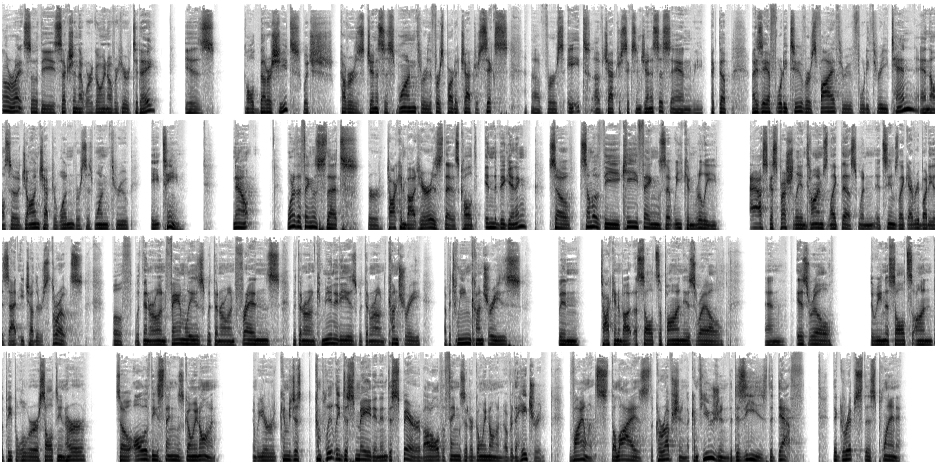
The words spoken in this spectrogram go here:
All right, so the section that we're going over here today is called Better Bereshit, which covers Genesis 1 through the first part of chapter 6, uh, verse 8 of chapter 6 in Genesis. And we picked up Isaiah 42, verse 5 through 43, 10, and also John chapter 1, verses 1 through 18. Now, one of the things that we're talking about here is that it's called In the Beginning. So, some of the key things that we can really ask, especially in times like this when it seems like everybody is at each other's throats, both within our own families, within our own friends, within our own communities, within our own country, uh, between countries, been talking about assaults upon Israel and Israel doing assaults on the people who were assaulting her so all of these things going on, and we are can be just completely dismayed and in despair about all the things that are going on over the hatred, violence, the lies, the corruption, the confusion, the disease, the death that grips this planet.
